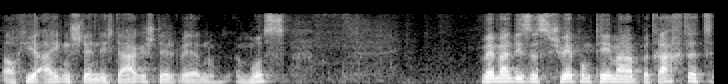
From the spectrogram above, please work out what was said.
auch hier eigenständig dargestellt werden muss. Wenn man dieses Schwerpunktthema betrachtet,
